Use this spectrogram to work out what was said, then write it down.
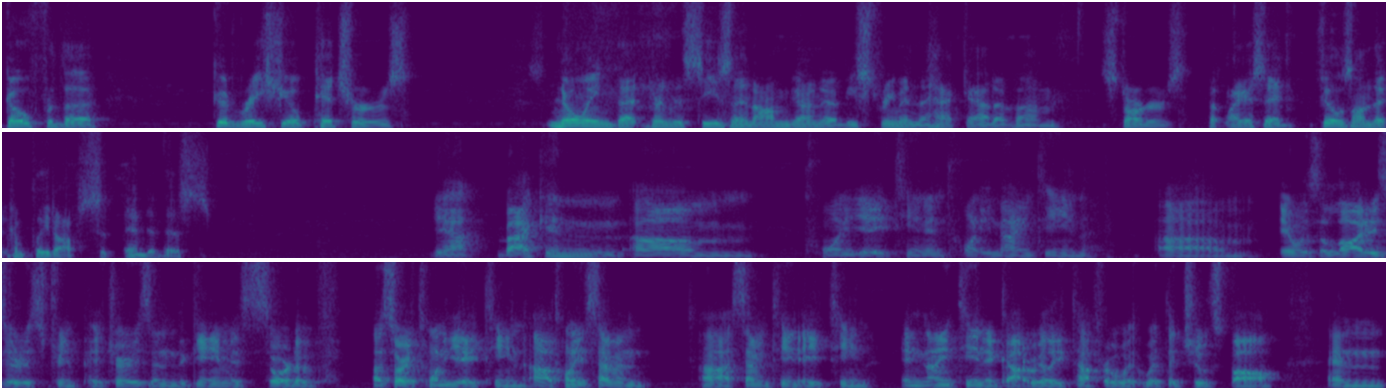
go for the good ratio pitchers, knowing that during the season I'm going to be streaming the heck out of um, starters. But like I said, Phil's on the complete opposite end of this. Yeah, back in um, 2018 and 2019, um, it was a lot easier to stream pitchers, and the game is sort of uh, sorry 2018, uh, 27, uh, 17, 18. In 19, it got really tougher with with the juice ball and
